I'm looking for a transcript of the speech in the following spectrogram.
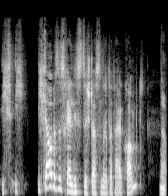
ich, ich, ich glaube, es ist realistisch, dass ein dritter Teil kommt. Ja.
